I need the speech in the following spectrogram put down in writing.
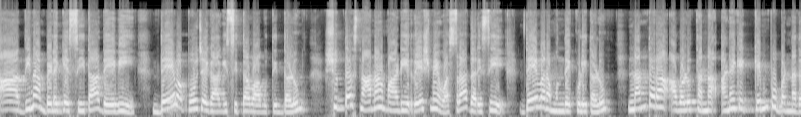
ಆ ದಿನ ಬೆಳಗ್ಗೆ ಸೀತಾದೇವಿ ದೇವ ಪೂಜೆಗಾಗಿ ಸಿದ್ಧವಾಗುತ್ತಿದ್ದಳು. ಶುದ್ಧ ಸ್ನಾನ ಮಾಡಿ ರೇಷ್ಮೆ ವಸ್ತ್ರ ಧರಿಸಿ ದೇವರ ಮುಂದೆ ಕುಳಿತಳು. ನಂತರ ಅವಳು ತನ್ನ ಹಣೆಗೆ ಕೆಂಪು ಬಣ್ಣದ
